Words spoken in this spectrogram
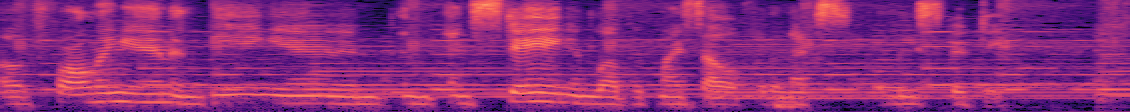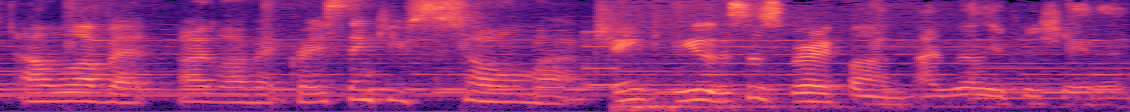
of falling in and being in and, and, and staying in love with myself for the next at least 50. I love it. I love it. Grace, thank you so much. Thank you. This is very fun. I really appreciate it.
